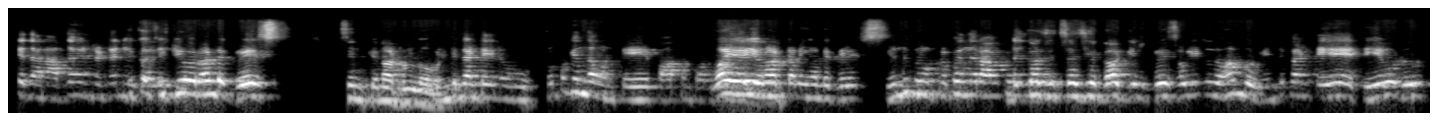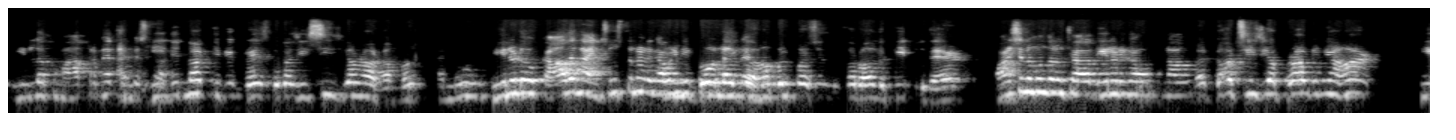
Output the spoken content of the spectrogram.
అంటే దాని అర్థం ఏంటంటే because you are under grace sin cannot rule over ఎందుకంటే నువ్వు కృప కింద ఉంటే పాపం why are you not coming under grace ఎందుకు నువ్వు కృప కింద రావట్లేదు? Because it says you God gives grace only to the humble ఎందుకంటే దేవుడు వీళ్ళకు మాత్రమే కనిపిస్తాడు. He did not give you grace because he sees you not humble and నువ్వు దీనుడు కాదని ఆయన చూస్తున్నాడు కాబట్టి go like a humble person for all the people there మనుషుల ముందు నువ్వు చాలా దీనుడుగా ఉంటున్నావు. But God sees your proud in your heart ఈ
